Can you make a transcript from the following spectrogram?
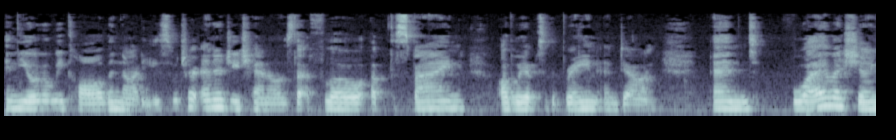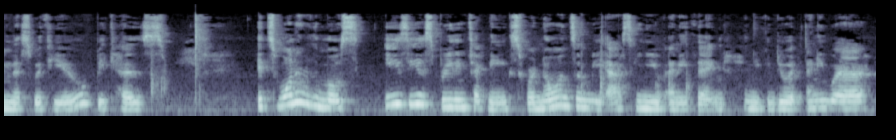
in yoga we call the nadis, which are energy channels that flow up the spine, all the way up to the brain and down. And why am I sharing this with you? Because it's one of the most easiest breathing techniques where no one's going to be asking you anything and you can do it anywhere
